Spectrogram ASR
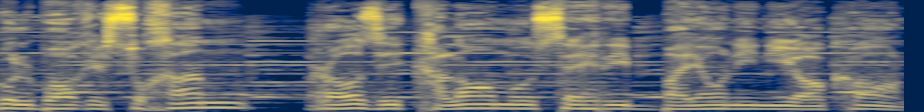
гулбоғи сухан рози калому сеҳри баёни ниёкон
